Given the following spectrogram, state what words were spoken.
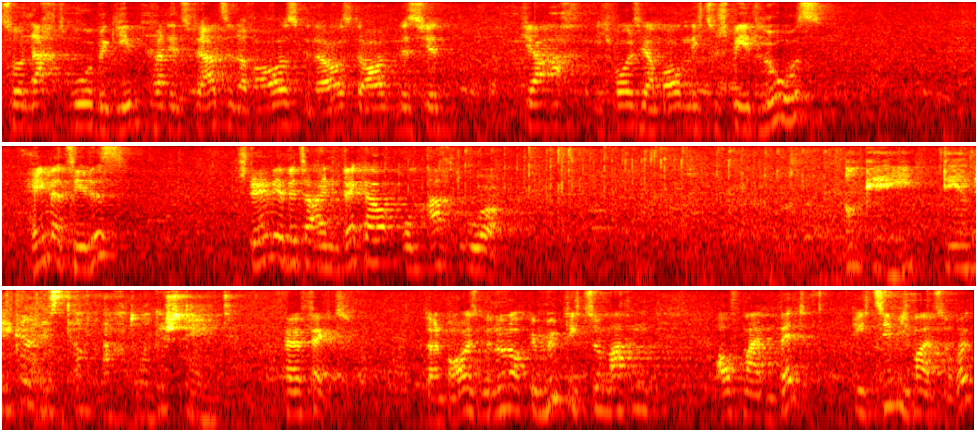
zur Nachtruhe begeben kann. Jetzt fährt sie noch aus, genau, es dauert ein bisschen. Ja, ach, ich wollte ja morgen nicht zu spät los. Hey Mercedes, stell mir bitte einen Wecker um 8 Uhr. Okay, der Wecker ist auf 8 Uhr gestellt. Perfekt. Dann brauche ich es mir nur noch gemütlich zu machen auf meinem Bett. Ich ziehe mich mal zurück.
